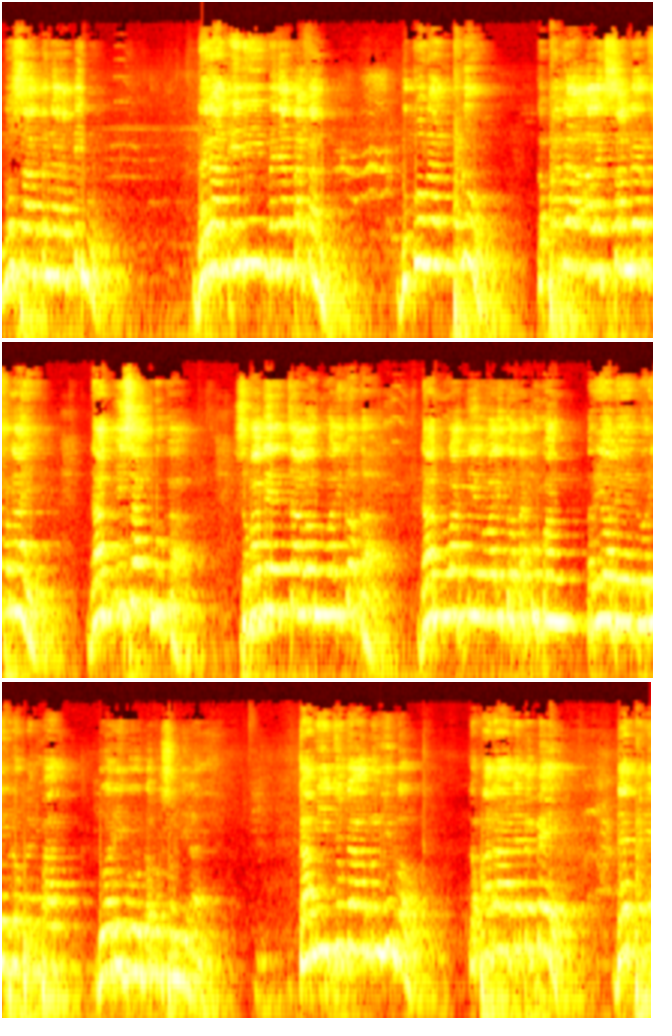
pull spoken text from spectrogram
Nusa Tenggara Timur, dengan ini menyatakan dukungan penuh kepada Alexander Fenai dan Ishak Luka sebagai calon wali kota dan wakil wali kota Kupang periode 2024-2029. Kami juga menghimbau kepada DPP, DPD,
